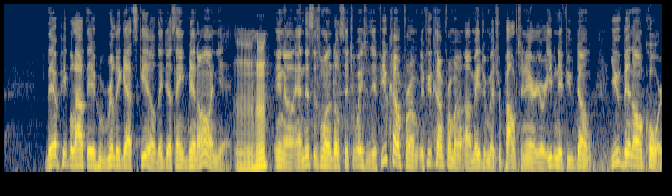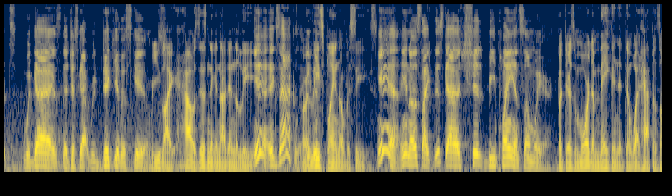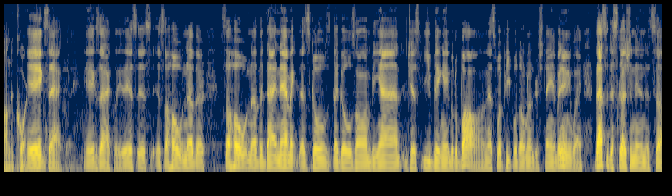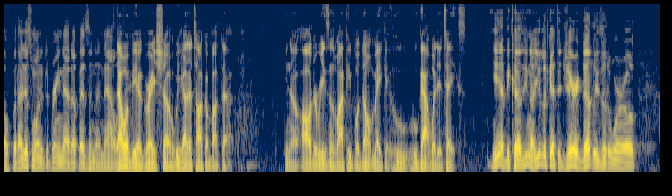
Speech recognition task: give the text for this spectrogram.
there are people out there who really got skill. They just ain't been on yet. Mm-hmm. You know, and this is one of those situations. If you come from if you come from a, a major metropolitan area, or even if you don't, you've been on courts with guys that just got ridiculous skills. Were you like, how is this nigga not in the league? Yeah, exactly. Or at You- least playing overseas. yeah, you know, it's like this guy should be playing somewhere. But there's more to making it than what happens on the court. Exactly. Exactly. It's it's it's a whole nother it's a whole nother dynamic that goes that goes on beyond just you being able to ball. And that's what people don't understand. But anyway, that's a discussion in itself. But I just wanted to bring that up as an analogy. That would be a great show. We got to talk about that. You know, all the reasons why people don't make it, who who got what it takes. Yeah, because you know, you look at the Jared Dudleys of the world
